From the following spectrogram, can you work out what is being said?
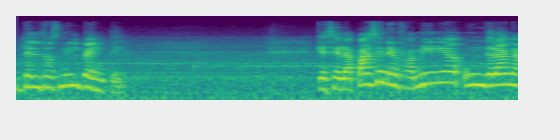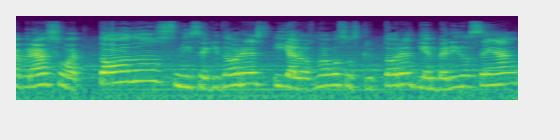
del 2020. Que se la pasen en familia. Un gran abrazo a todos mis seguidores y a los nuevos suscriptores. Bienvenidos sean.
